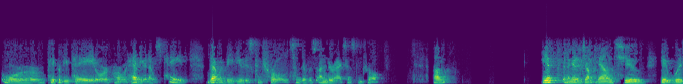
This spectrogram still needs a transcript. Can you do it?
or pay-per-view paid or, or what have you, and that was paid, that would be viewed as controlled, so it was under access control. Um, if, and I'm going to jump down to, it was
